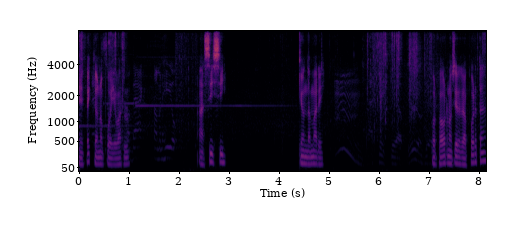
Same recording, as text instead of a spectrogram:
efecto, no puedo llevarlo. Así sí. ¿Qué onda, Mare? Por favor, no cierres la puerta.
